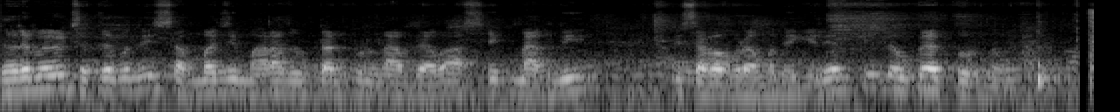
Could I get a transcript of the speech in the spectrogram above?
धर्मवीर छत्रपती संभाजी महाराज उड्डाणपूल नाव द्यावा अशी एक मागणी ती सभागृहामध्ये गेली आणि ती लवकरात पूर्ण होईल.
